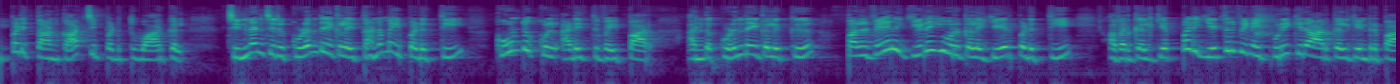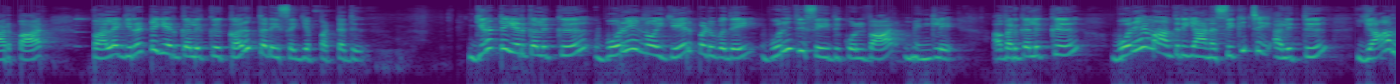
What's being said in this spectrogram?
இப்படித்தான் காட்சிப்படுத்துவார்கள். சின்னஞ்சிறு குழந்தைகளை தனிமைப்படுத்தி கூண்டுக்குள் அடைத்து வைப்பார். அந்த குழந்தைகளுக்கு பல்வேறு இடையூறுகளை ஏற்படுத்தி அவர்கள் எப்படி எதிர்வினை புரிகிறார்கள் என்று பார்ப்பார். பல இரட்டையர்களுக்கு கருத்தடை செய்யப்பட்டது. இரட்டையர்களுக்கு ஒரே நோய் ஏற்படுவதை உறுதி செய்து கொள்வார் மெங்லே. அவர்களுக்கு ஒரே மாதிரியான சிகிச்சை அளித்து யார்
